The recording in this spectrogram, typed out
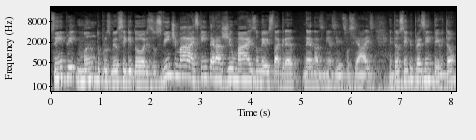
sempre mando para os meus seguidores, os 20 mais, quem interagiu mais no meu Instagram, né, nas minhas redes sociais. Então eu sempre presenteio. Então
